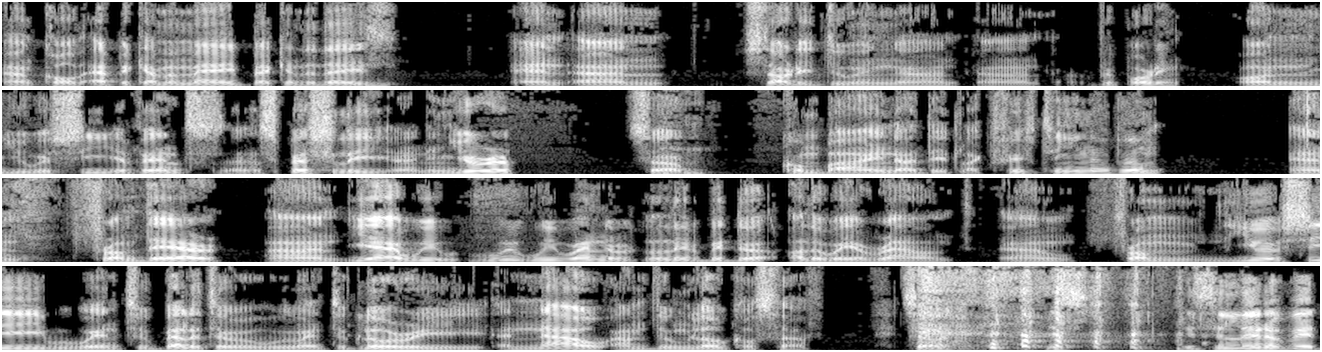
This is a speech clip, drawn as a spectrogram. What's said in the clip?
uh, called Epic MMA back in the days, mm-hmm. and um, started doing uh, uh, reporting on UFC events, especially uh, in Europe. So mm-hmm. combined, I did like 15 of them, and from there and yeah, we, we, we went a little bit the other way around. Um, from UFC, we went to Bellator, we went to Glory, and now I'm doing local stuff. So it's, it's a little bit,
